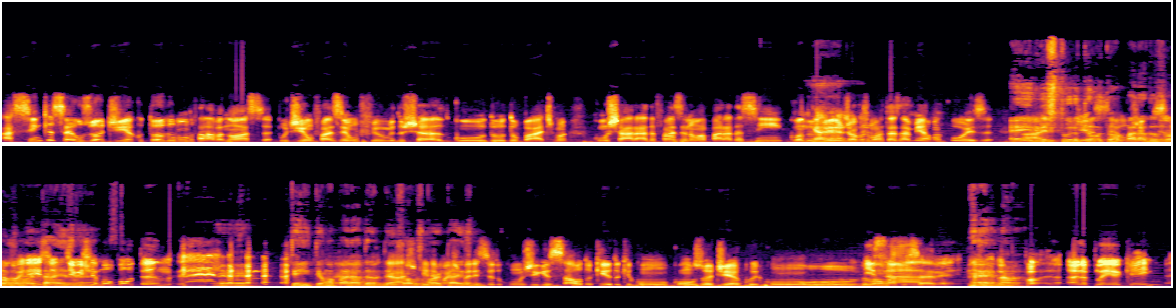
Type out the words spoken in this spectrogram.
assim que saiu o Zodíaco, todo mundo falava, nossa, podiam fazer um filme do, do, do Batman com o Charada fazendo uma parada assim. Quando Cara, veio Jogos Mortais, a mesma coisa. É, ele Ah, mistura, tem, tem uma um parada dos Não Jogos foi Mortais, e né? chamou o Poltano. Tem, tem uma parada É, eu nos até acho Jogos que ele é mais Mortais. né? parecido com o Jigsaw do que, do que com, com o Zodíaco e com o vilão lá do Exato, Seven. é. É, Pô, Ana Play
